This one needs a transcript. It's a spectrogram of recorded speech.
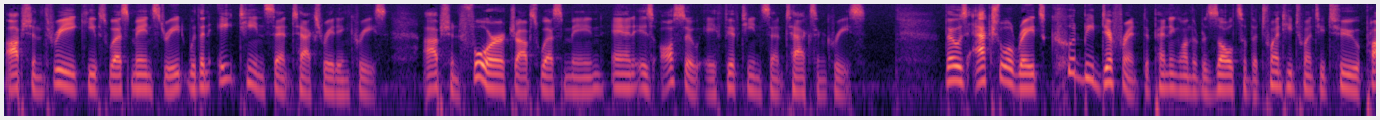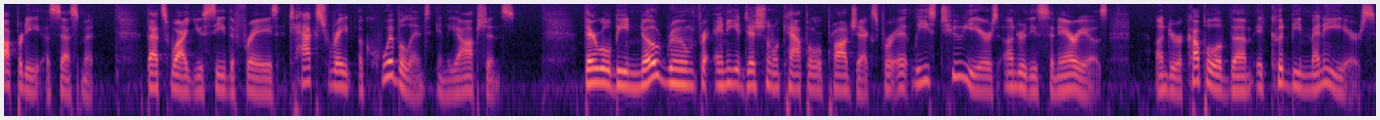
Option 3 keeps West Main Street with an 18 cent tax rate increase. Option 4 drops West Main and is also a 15 cent tax increase. Those actual rates could be different depending on the results of the 2022 property assessment. That's why you see the phrase tax rate equivalent in the options. There will be no room for any additional capital projects for at least two years under these scenarios. Under a couple of them, it could be many years.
